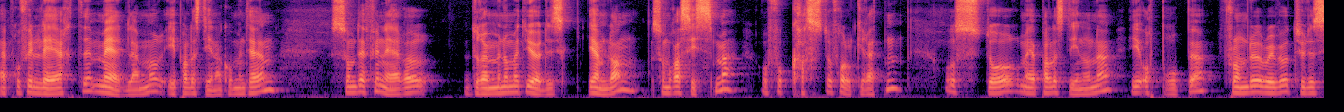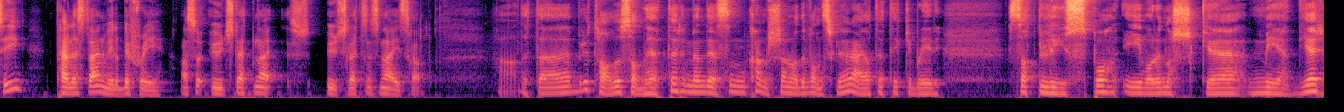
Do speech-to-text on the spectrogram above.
er profilerte medlemmer i Palestinakomiteen, som definerer drømmen om et jødisk hjemland som rasisme og forkaster folkeretten, og står med palestinerne i oppropet 'From the river to the sea, Palestine will be free'. Altså utslettelsen av Israel. Ja, Dette er brutale sannheter, men det som kanskje er noe av det vanskeligere, er at dette ikke blir satt lys på i våre norske medier,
